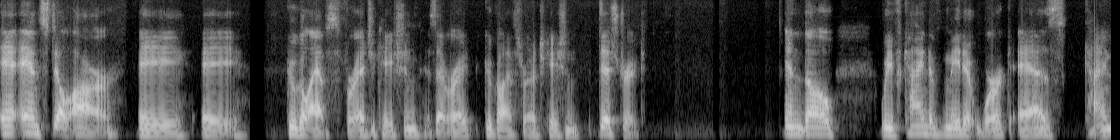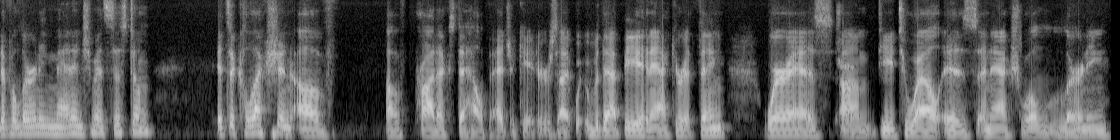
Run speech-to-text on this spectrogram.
and, and still are a a Google Apps for Education. Is that right? Google Apps for Education district. And though we've kind of made it work as kind of a learning management system, it's a collection of of products to help educators. would that be an accurate thing? Whereas sure. um, D2L is an actual learning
